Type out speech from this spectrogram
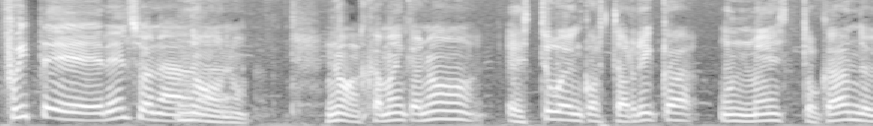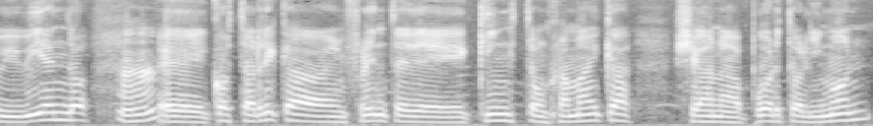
¿Fuiste, Nelson, a...? No, no. No, en Jamaica no. Estuve en Costa Rica un mes tocando, viviendo. Eh, Costa Rica, enfrente de Kingston, Jamaica, llegan a Puerto Limón,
